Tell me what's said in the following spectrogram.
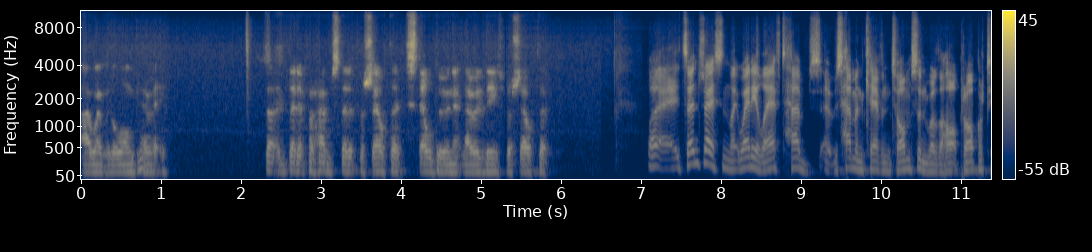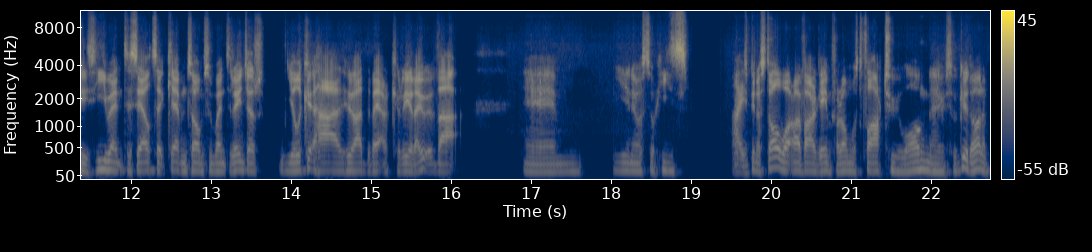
I went with the longevity. Did it for him, did it for Celtic, still doing it nowadays for Celtic. Well, it's interesting. Like when he left Hibs, it was him and Kevin Thomson were the hot properties. He went to Celtic. Kevin Thomson went to Rangers. You look at how, who had the better career out of that. Um, you know, so he's ah, he's been a stalwart of our game for almost far too long now. So good on him.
